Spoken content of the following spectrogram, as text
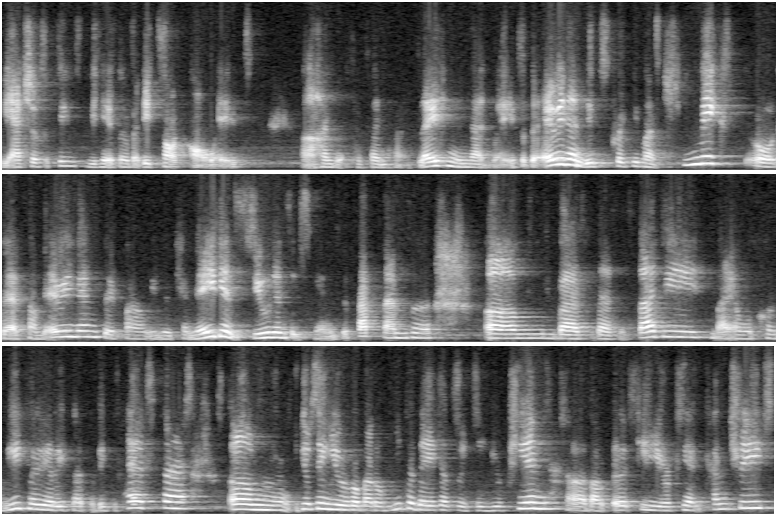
the actual fertility behavior, but it's not always. 100% translation in that way. So the evidence is pretty much mixed, or there's some evidence they found in the Canadian students experience the subsample. Um, but there's a study by our colleague Maria Rita Testa um, using Eurobarometer data, so it's a European, uh, about 30 European countries.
